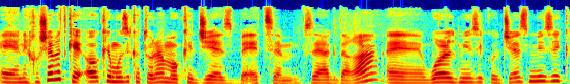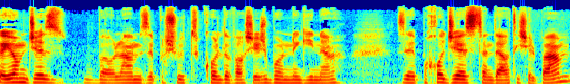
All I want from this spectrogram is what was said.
אה, אני חושבת או כמוזיקת עולם או כג'אז בעצם, זה ההגדרה. אה, World Music או Jazz Music, היום ג'אז בעולם זה פשוט כל דבר שיש בו נגינה. זה פחות ג'אז סטנדרטי של פעם,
